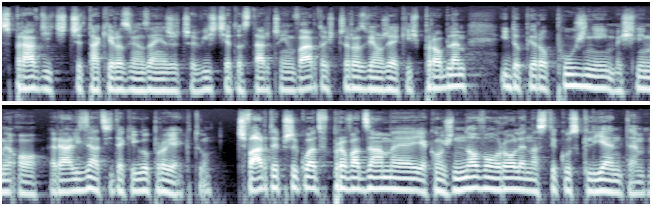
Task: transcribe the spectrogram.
sprawdzić, czy takie rozwiązanie rzeczywiście dostarczy im wartość, czy rozwiąże jakiś problem, i dopiero później myślimy o realizacji takiego projektu. Czwarty przykład, wprowadzamy jakąś nową rolę na styku z klientem.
